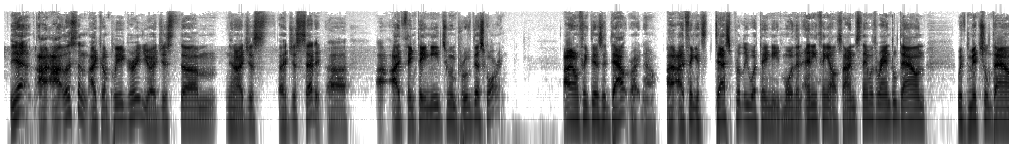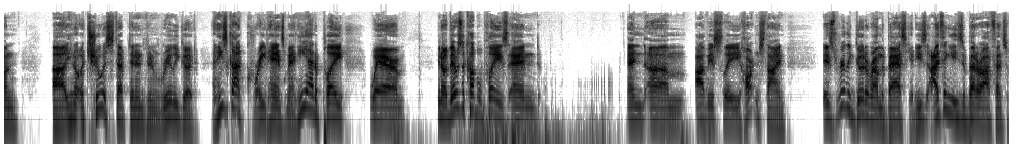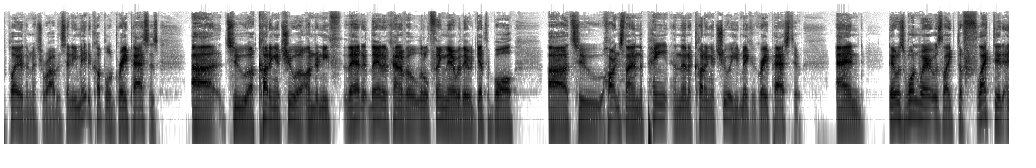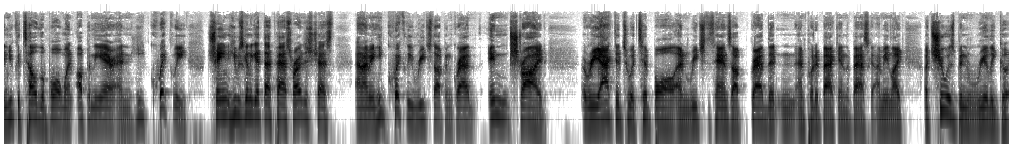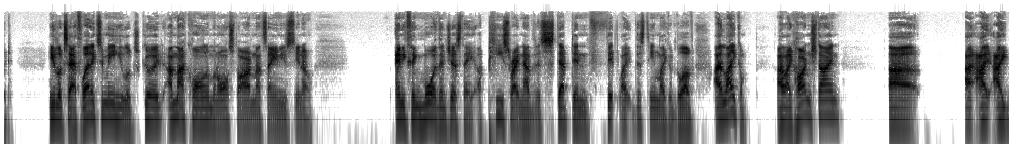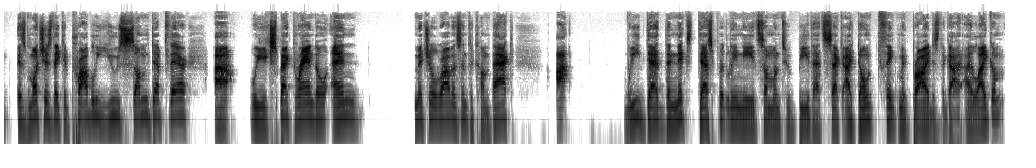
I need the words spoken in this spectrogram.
Yeah, I, I listen. I completely agree with you. I just, um, you know, I just, I just said it. Uh, I think they need to improve their scoring. I don't think there's a doubt right now. I, I think it's desperately what they need more than anything else. I understand with Randle down, with Mitchell down. Uh, you know, Achiuwa stepped in and been really good, and he's got great hands, man. He had a play where, you know, there was a couple plays, and and um, obviously Hartenstein is really good around the basket. He's I think he's a better offensive player than Mitchell Robinson. He made a couple of great passes uh, to uh, cutting Achiuwa underneath. They had a, they had a kind of a little thing there where they would get the ball uh, to Hartenstein in the paint, and then a cutting a Achiuwa he'd make a great pass to. And there was one where it was like deflected, and you could tell the ball went up in the air, and he quickly changed. He was going to get that pass right at his chest, And I mean, he quickly reached up and grabbed in stride, reacted to a tip ball and reached his hands up, grabbed it, and, and put it back in the basket. I mean, like, Achu has been really good. He looks athletic to me. He looks good. I'm not calling him an all star. I'm not saying he's, you know, anything more than just a, a piece right now that has stepped in fit like this team like a glove. I like him. I like Hartenstein. Uh, I, I, I, as much as they could probably use some depth there, uh, we expect Randle and Mitchell Robinson to come back. I, we dead. The Knicks desperately need someone to be that sec. I don't think McBride is the guy. I like him.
